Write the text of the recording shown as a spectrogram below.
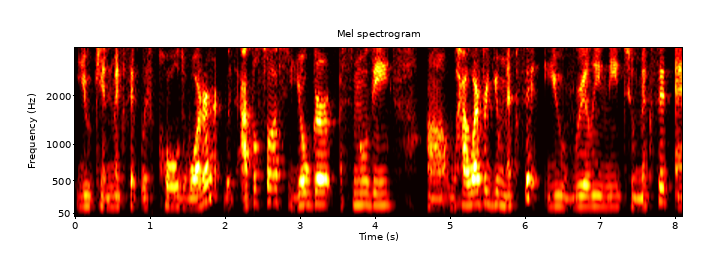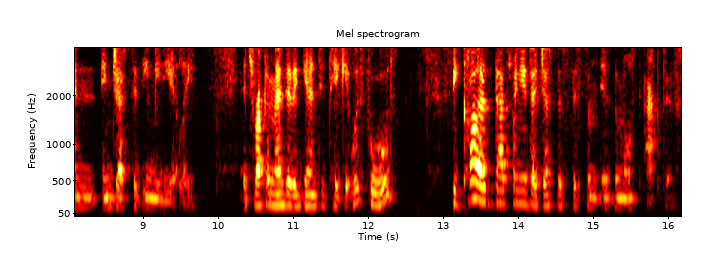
You can mix it with cold water, with applesauce, yogurt, a smoothie. Uh, however you mix it, you really need to mix it and ingest it immediately. It's recommended again to take it with food because that's when your digestive system is the most active.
